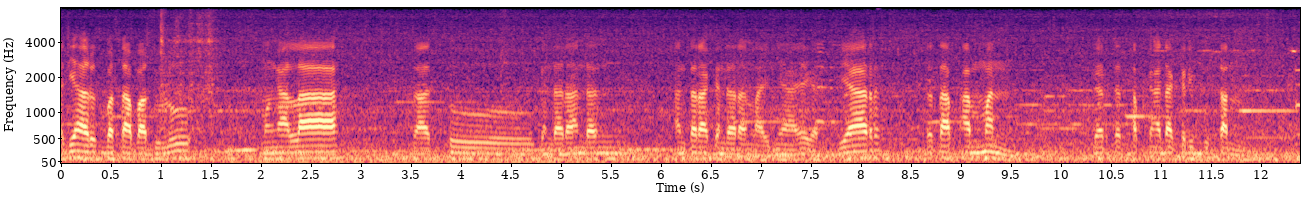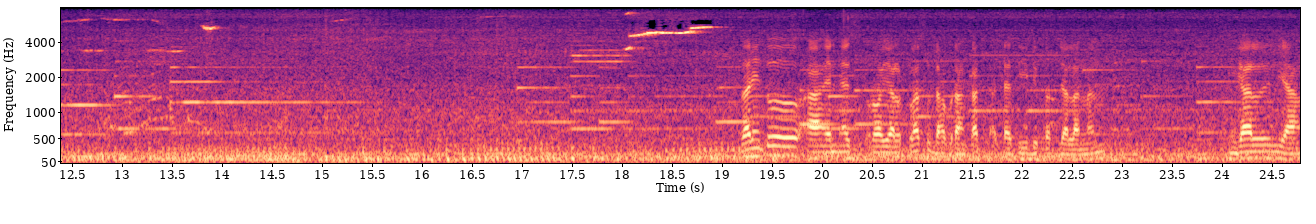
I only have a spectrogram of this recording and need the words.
Jadi harus bersabar dulu mengalah satu kendaraan dan antara kendaraan lainnya ya kan. Biar tetap aman, biar tetap ada keributan. Dan itu ANS Royal Class sudah berangkat hati-hati di perjalanan. Tinggal yang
